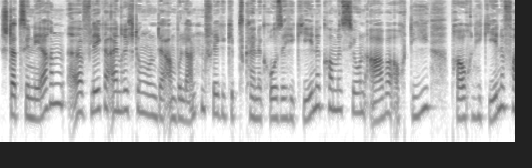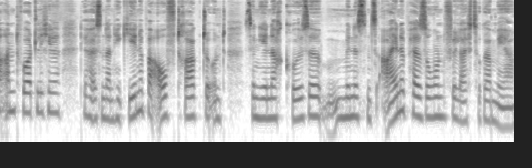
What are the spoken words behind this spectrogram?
stationären äh, Pflegeeinrichtungen und der ambulanten Pflege gibt es keine große Hygienekommission, aber auch die brauchen Hygieneverantwortliche, die heißen dann Hygienebeauftragte und sind je nach Größe mindestens eine Person, vielleicht sogar mehr.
